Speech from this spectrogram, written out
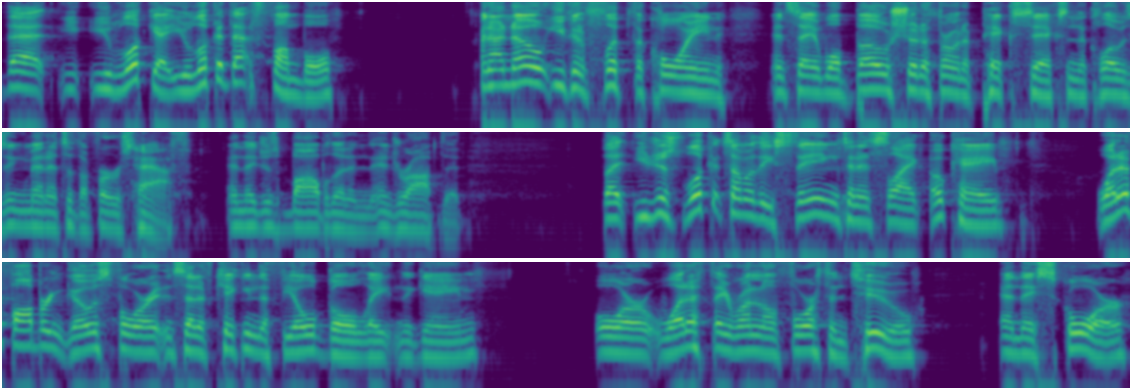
that you, you look at, you look at that fumble, and I know you can flip the coin and say, well, Bo should have thrown a pick six in the closing minutes of the first half, and they just bobbled it and, and dropped it. But you just look at some of these things, and it's like, okay, what if Auburn goes for it instead of kicking the field goal late in the game? Or what if they run it on fourth and two and they score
